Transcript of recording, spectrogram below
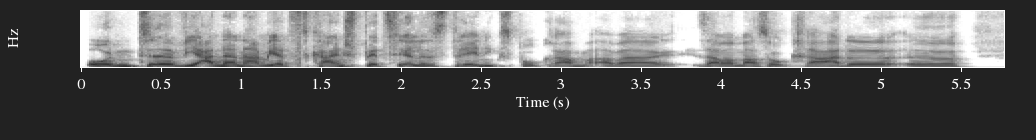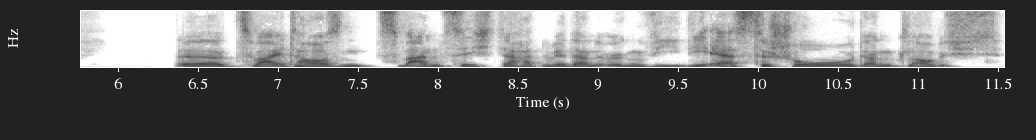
Und äh, wir anderen haben jetzt kein spezielles Trainingsprogramm, aber sagen wir mal so gerade äh, 2020, äh, da hatten wir dann irgendwie die erste Show, dann glaube ich,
